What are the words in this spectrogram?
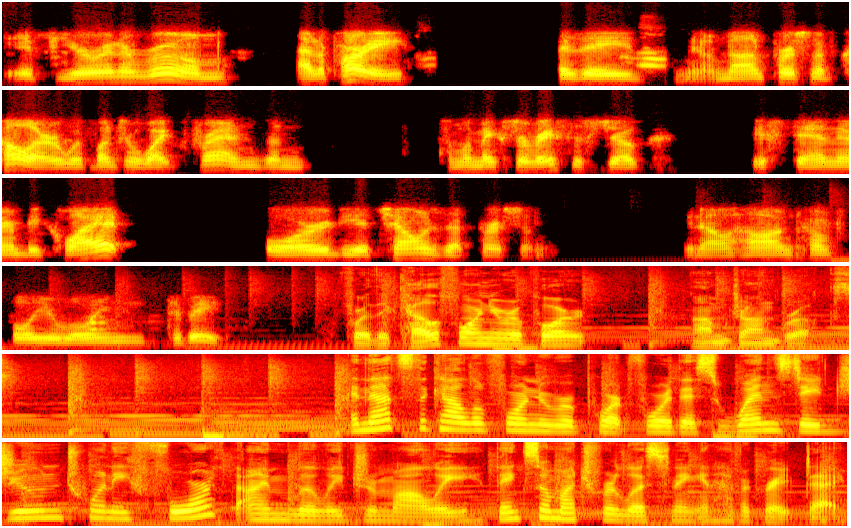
If you're in a room at a party as a you know, non-person of color with a bunch of white friends and someone makes a racist joke, you stand there and be quiet, or do you challenge that person? You know, how uncomfortable you're you willing to be? For the California Report, I'm Jon Brooks. And that's the California Report for this Wednesday, June 24th. I'm Lily Jamali. Thanks so much for listening and have a great day.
